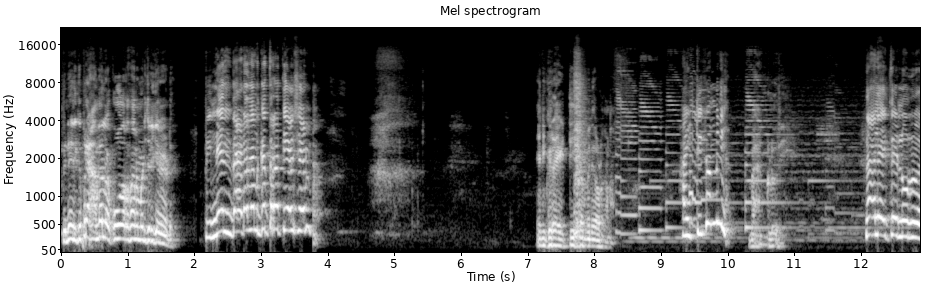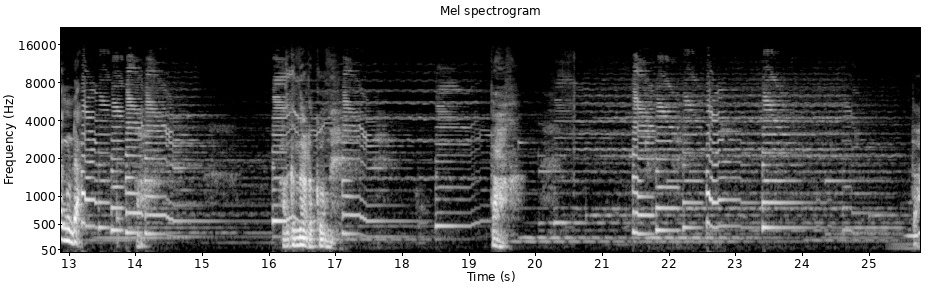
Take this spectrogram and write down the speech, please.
പിന്നെ എനിക്ക് പ്രാന്തല്ല. കൂതർത്താനം മേടിച്ചിരിക്കാനായിട്ട്. പിന്നെ എന്താടാ നിനക്ക് ഇത്ര അത്യാവശ്യം? എനിക്കൊരു ഐ ടി കമ്പനി തുടങ്ങണം. ഐ ടി കമ്പനിയാ? ബാംഗ്ലൂര്. നാലായിരത്തി എണ്ണൂറ് രൂപ കൊണ്ടാ അതൊക്കെ നടക്കുമേ താ. താ.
